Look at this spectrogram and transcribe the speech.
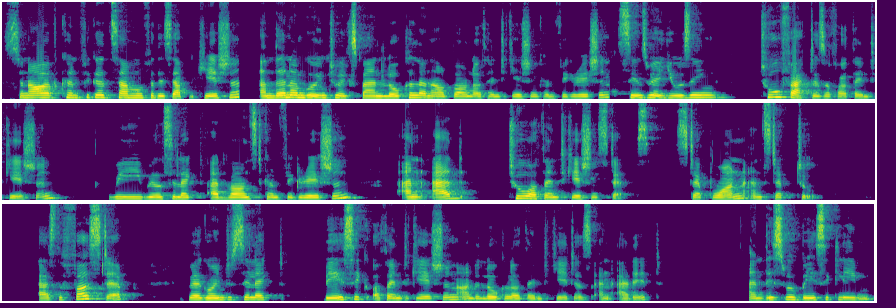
So now I've configured SAML for this application and then I'm going to expand local and outbound authentication configuration. Since we're using two factors of authentication, we will select advanced configuration and add two authentication steps, step one and step two. As the first step, we are going to select basic authentication under local authenticators and add it. And this will basically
